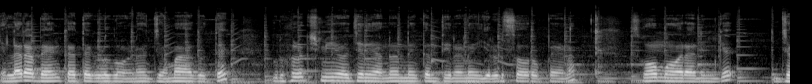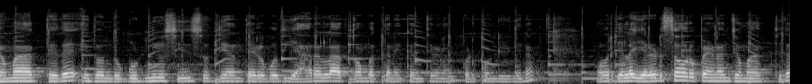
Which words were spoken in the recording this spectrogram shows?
ಎಲ್ಲರ ಬ್ಯಾಂಕ್ ಖಾತೆಗಳಿಗೂ ಹಣ ಜಮಾ ಆಗುತ್ತೆ. ಗೃಹಲಕ್ಷ್ಮಿ ಯೋಜನೆ ಹನ್ನೊಂದನೇ ಕಂತಿನ ಎರಡು ಸಾವಿರ ರೂಪಾಯಿ ಹಣ ಸೋಮವಾರ ನಿಮಗೆ ಜಮಾ ಆಗ್ತಿದೆ. ಇದೊಂದು ಗುಡ್ ನ್ಯೂಸ್ ಈ ಸುದ್ದಿ ಅಂತ ಹೇಳ್ಬೋದು. ಯಾರೆಲ್ಲ ಹತ್ತೊಂಬತ್ತನೇ ಕಂತಿನ ಹಣ ಪಡ್ಕೊಂಡಿದ್ದೀನ ಅವ್ರಿಗೆಲ್ಲ ಎರಡು ಸಾವಿರ ರೂಪಾಯಿ ಹಣ ಜಮಾ ಆಗ್ತಿದೆ.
